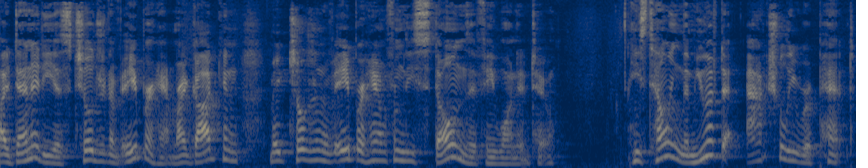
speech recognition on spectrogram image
identity as children of Abraham, right? God can make children of Abraham from these stones if he wanted to. He's telling them you have to actually repent.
